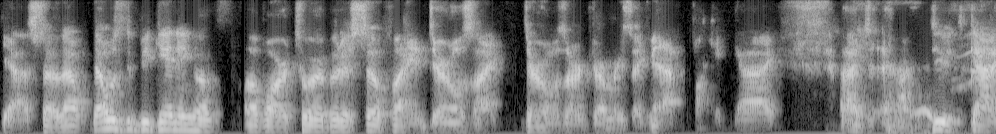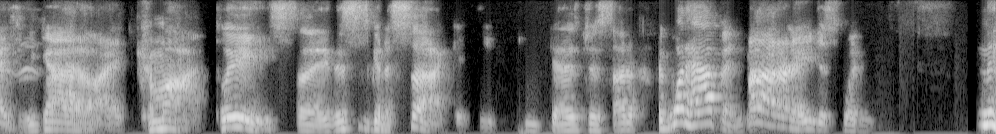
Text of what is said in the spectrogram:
yeah, so that that was the beginning of of our tour. But it's so funny. And Daryl's like, Daryl was our drummer. He's like, nah, fucking guy, I uh, dude, guys, we gotta like, come on, please. Like, this is gonna suck if you, you guys just, I don't, like, what happened? I don't know. He just wouldn't. I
